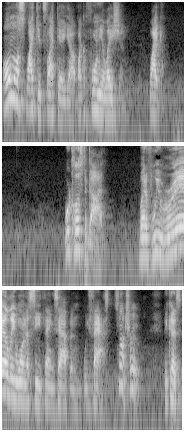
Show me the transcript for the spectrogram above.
almost like it's like a uh, like a formulation, like we're close to God, but if we really want to see things happen, we fast. It's not true, because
